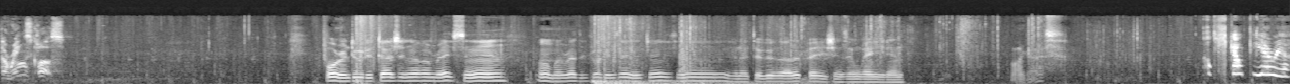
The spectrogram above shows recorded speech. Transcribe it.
The ring's close. Foreign dude attaching, I'm racing. On my road to fucking sensation. And I took a lot of patience and waiting. Hold on, guys. I'll scout the area.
